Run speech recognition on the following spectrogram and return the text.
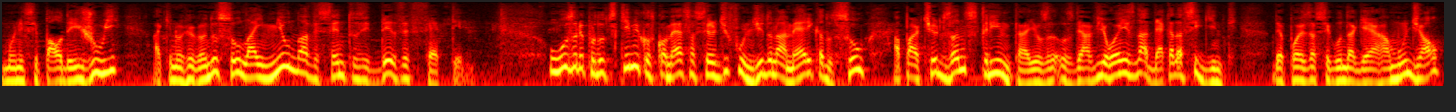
municipal de Ijuí, aqui no Rio Grande do Sul, lá em 1917. O uso de produtos químicos começa a ser difundido na América do Sul a partir dos anos 30 e os, os de aviões na década seguinte. Depois da Segunda Guerra Mundial,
